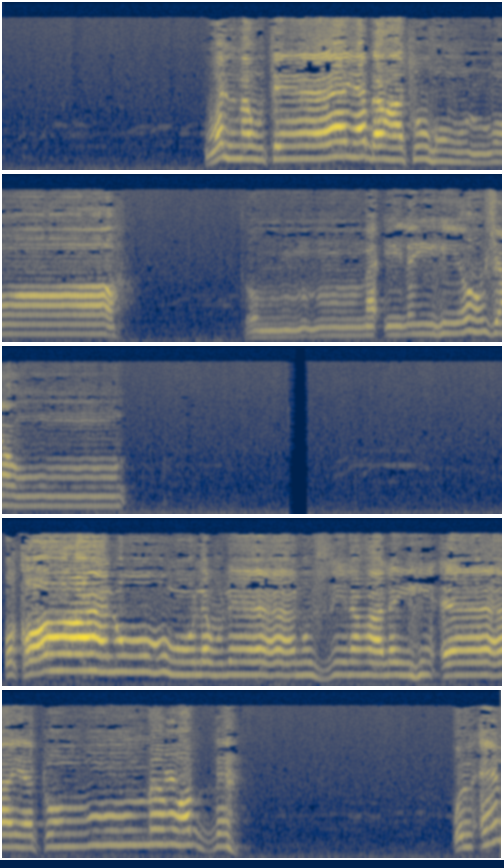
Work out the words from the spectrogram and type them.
والموتى يبعثهم الله. ثم إليه يرجعون. وقالوا لولا نزل عليه آية من ربه. قل إن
